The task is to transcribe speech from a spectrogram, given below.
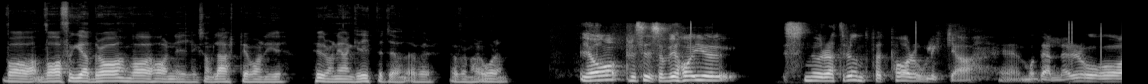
Vad, vad har fungerat bra? Vad har ni liksom lärt er? Vad har ni hur har ni angripit det över, över de här åren? Ja, precis. Och vi har ju snurrat runt på ett par olika eh, modeller och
